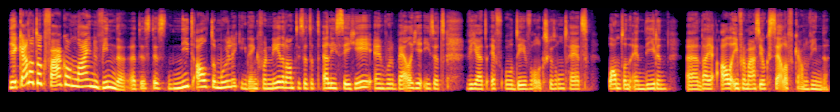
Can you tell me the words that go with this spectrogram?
Je kan het ook vaak online vinden. Het is, het is niet al te moeilijk. Ik denk voor Nederland is het het LICG en voor België is het via het FOD Volksgezondheid planten en dieren, uh, dat je alle informatie ook zelf kan vinden.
